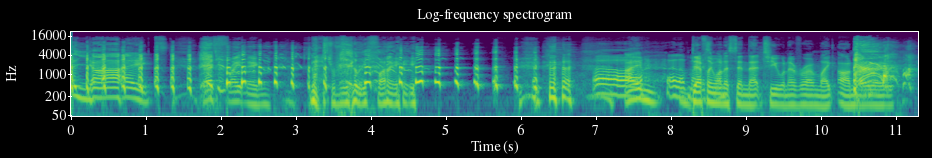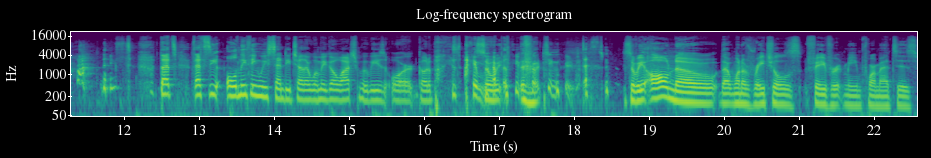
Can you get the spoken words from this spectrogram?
yikes, that's frightening. That's really funny. Uh, I'm I definitely want to send that to you whenever I'm like on my way. That's that's the only thing we send each other when we go watch movies or go to podcasts. I am So we- approaching your destination. So we all know that one of Rachel's favorite meme formats is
